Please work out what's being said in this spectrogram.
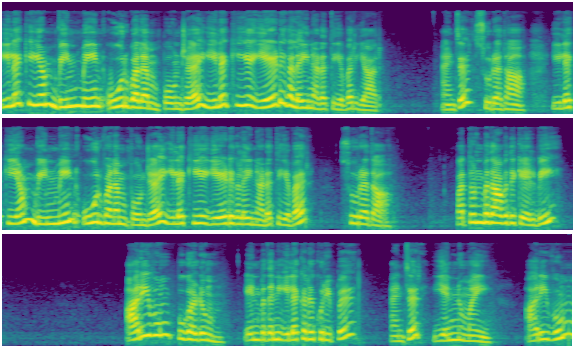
இலக்கியம் விண்மீன் ஊர்வலம் போன்ற இலக்கிய ஏடுகளை நடத்தியவர் யார்? ஆன்சர் சுரதா. இலக்கியம் விண்மீன் ஊர்வலம் போன்ற இலக்கிய ஏடுகளை நடத்தியவர் சுரதா. பத்தொன்பதாவது கேள்வி. அறிவும் புகழும் என்பதன் இலக்கண குறிப்பு ஆன்சர் எண்ணுமை அறிவும்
